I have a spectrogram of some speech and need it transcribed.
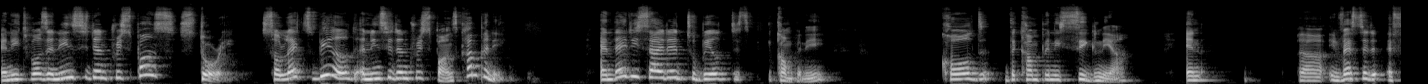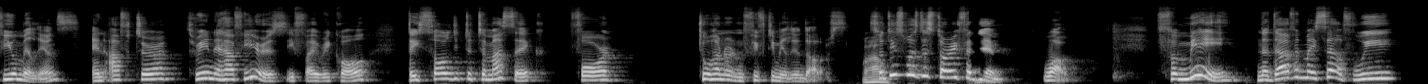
and it was an incident response story. So let's build an incident response company. And they decided to build this company called the company Sygnia and uh, invested a few millions. And after three and a half years, if I recall, they sold it to Temasek for $250 million. Wow. So this was the story for them. Wow. For me, Nadav and myself, we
